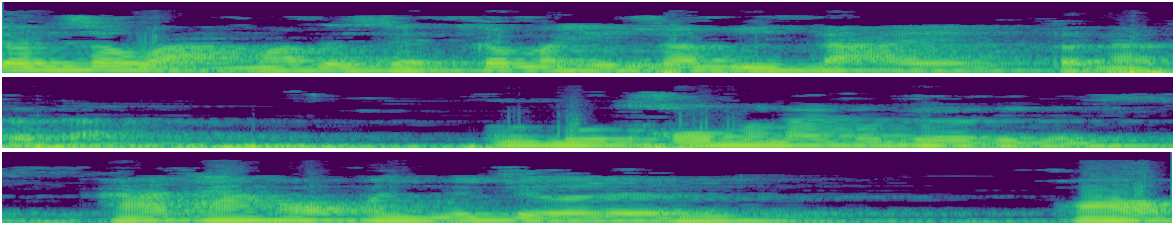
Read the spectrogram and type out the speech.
จนสว่างมาไปเสร็จก็มาเห็นสามีตายต่อหน้าต่อตาดูโทมมาได้เขาเจอดีเลยหาทางออกเขายังไม่เจอเลย หอบ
